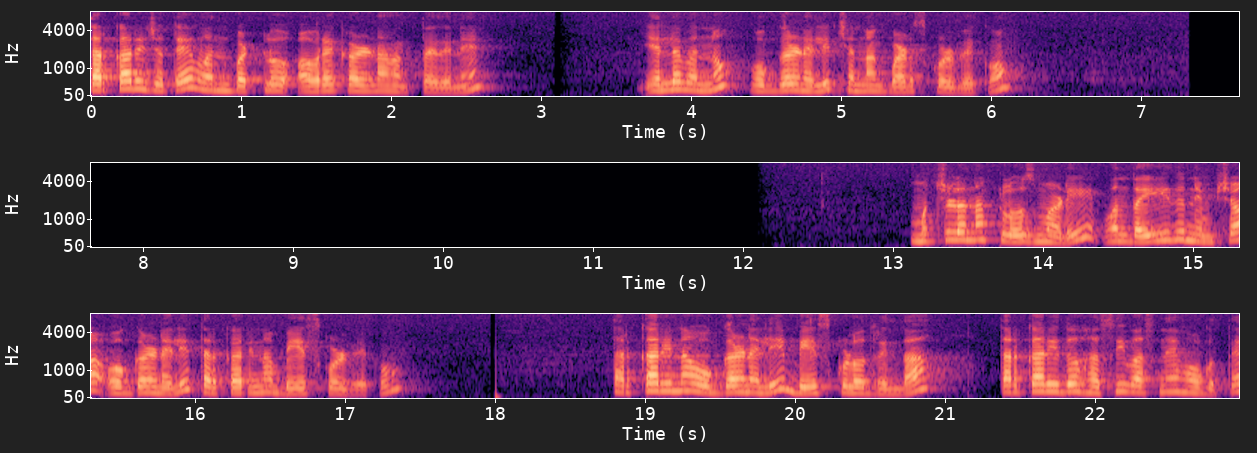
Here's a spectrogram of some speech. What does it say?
ತರಕಾರಿ ಜೊತೆ ಒಂದು ಬಟ್ಲು ಅವರೆಕಾಳನ್ನ ಹಾಕ್ತಾಯಿದ್ದೀನಿ ಎಲ್ಲವನ್ನು ಒಗ್ಗರಣೆಯಲ್ಲಿ ಚೆನ್ನಾಗಿ ಬಾಡಿಸ್ಕೊಳ್ಬೇಕು. ಮುಚ್ಚಳನ ಕ್ಲೋಸ್ ಮಾಡಿ ಒಂದು ಐದು ನಿಮಿಷ ಒಗ್ಗರಣೆಯಲ್ಲಿ ತರಕಾರಿನ ಬೇಯಿಸ್ಕೊಳ್ಬೇಕು. ತರಕಾರಿನ ಒಗ್ಗರಣೆಯಲ್ಲಿ ಬೇಯಿಸ್ಕೊಳ್ಳೋದ್ರಿಂದ ತರಕಾರಿದು ಹಸಿ ವಾಸನೆ ಹೋಗುತ್ತೆ,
